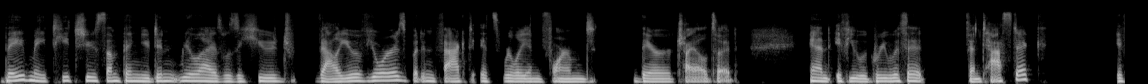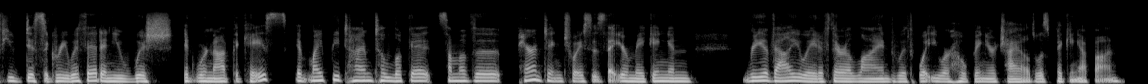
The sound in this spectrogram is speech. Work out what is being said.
they may teach you something you didn't realize was a huge value of yours, but in fact, it's really informed their childhood. And if you agree with it, fantastic. If you disagree with it and you wish it were not the case, it might be time to look at some of the parenting choices that you're making and reevaluate if they're aligned with what you were hoping your child was picking up on.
